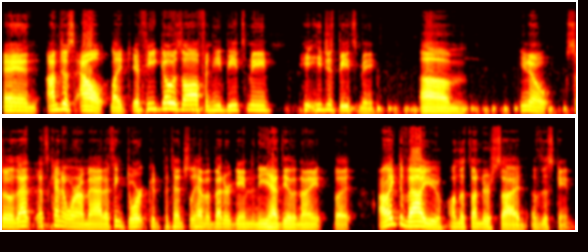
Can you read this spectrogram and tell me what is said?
and I'm just out. Like if he goes off and he beats me, he he just beats me. Um, you know, so that that's kind of where I'm at. I think Dort could potentially have a better game than he had the other night, but I like the value on the Thunder side of this game.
